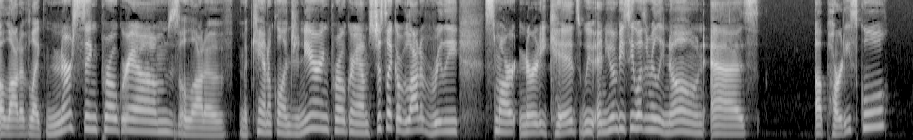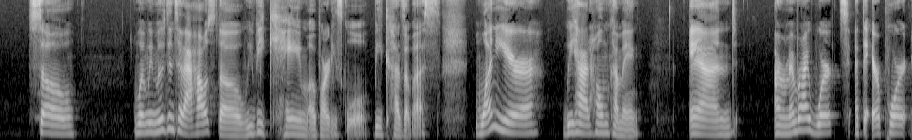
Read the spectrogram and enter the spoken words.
a lot of like nursing programs, a lot of mechanical engineering programs, just like a lot of really smart, nerdy kids. We and UMBC wasn't really known as a party school. So when we moved into that house though, we became a party school because of us. One year we had homecoming and I remember I worked at the airport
